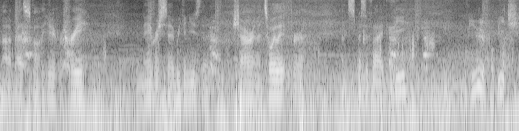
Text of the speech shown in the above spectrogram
Not a bad spot here for free. The neighbors said we can use the shower and the toilet for unspecified fee. Beautiful beach.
